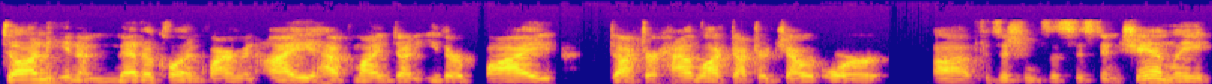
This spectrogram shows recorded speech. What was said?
done in a medical environment. I have mine done either by Dr. Hadlock, Dr. Jowett, or uh, physician's assistant Shanley.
